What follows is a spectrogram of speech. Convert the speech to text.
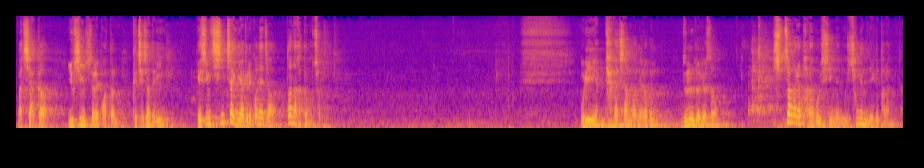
마치 아까 66절에 보았던 그 제자들이 예수님이 진짜 이야기를 꺼내자 떠나갔던 것처럼 우리 다 같이 한번 여러분 눈을 돌려서 십자가를 바라볼 수 있는 우리 청년들 되길 바랍니다.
